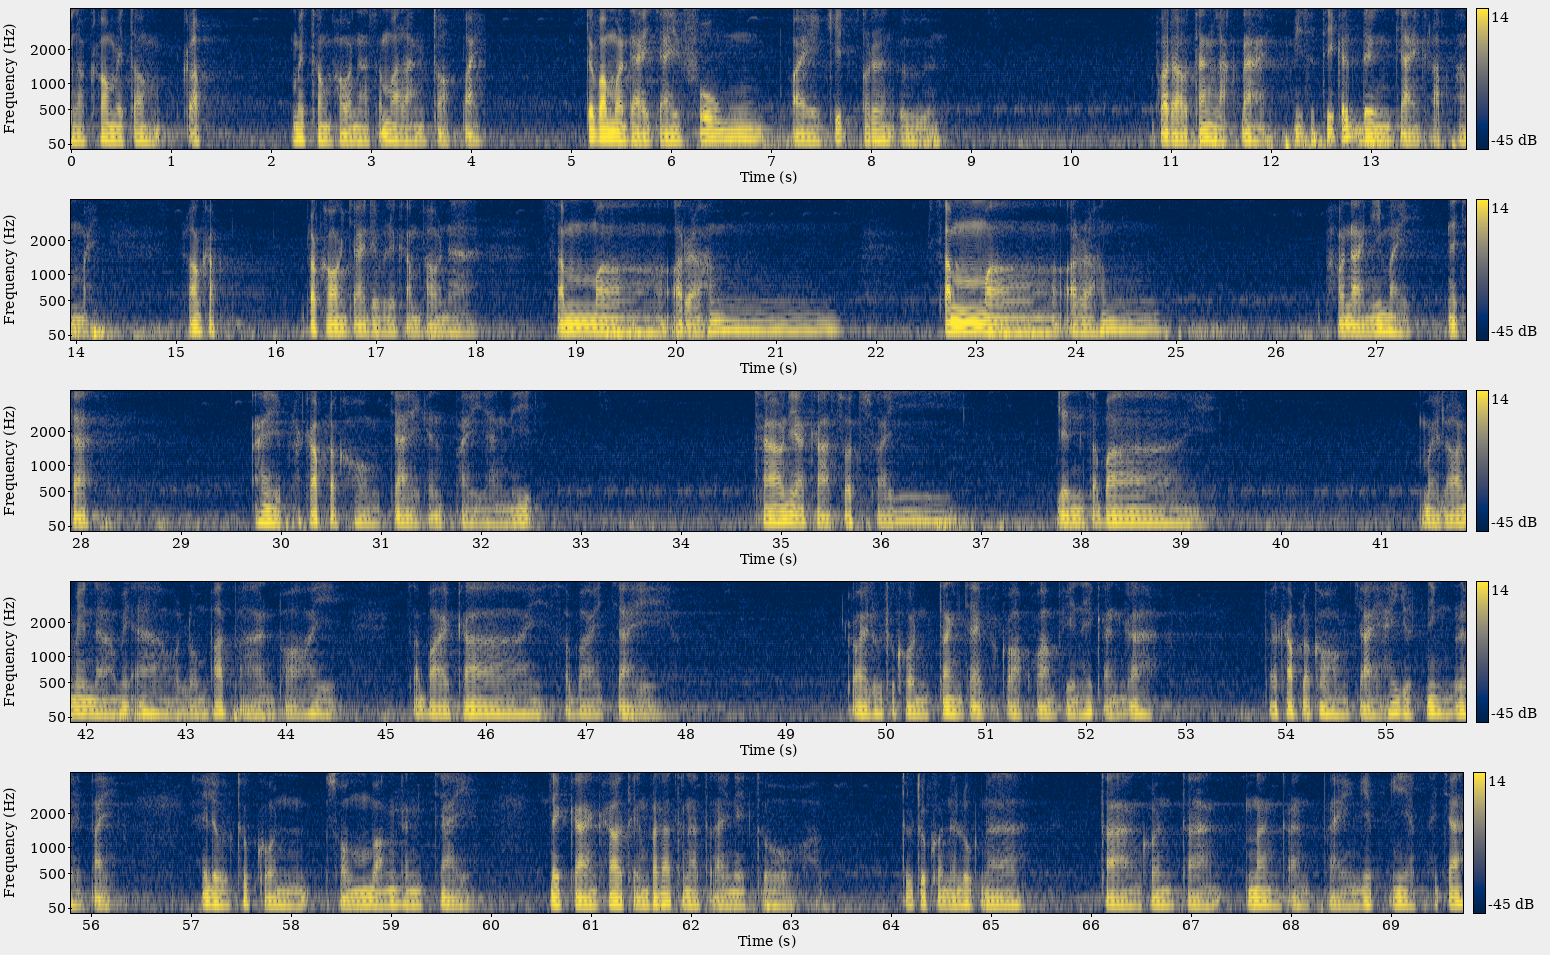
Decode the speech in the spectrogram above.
แล้วก็ไม่ต้องกลับ ไม่ต้องภาวนาสมาลังต่อไป แต่ว่าเมื่อใดใจฟุ้งไปคิดเรื่องอื่น พอเราตั้งหลักได้ มีสติก็ดึงใจกลับมาใหม่พร้อมกับประคองใจด้วยบริกรรมภาวนา สัมมาอรหัง สัมมาอรหัง ภาวนางี้ใหม่นะจ๊ะ ให้ประคับประคองใจกันไปอย่างนี้ เช้านี้อากาศสดใส เย็นสบาย ไม่ร้อนไม่หนาวไม่อ้าว ลมพัดผ่านพอให้สบายกาย สบายใจ ก็ให้รู้ทุกคนตั้งใจประกอบความเพียรให้กันกล้าประคับประคองใจให้หยุดนิ่งเรื่อยไป ให้ลูกทุกคนสมหวังดังใจ ในการเข้าถึงพระรัตนตรัยในตัวทุกๆคนนะลูกนะ ต่างคนต่างนั่งกันไปเงียบๆนะจ๊ะ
